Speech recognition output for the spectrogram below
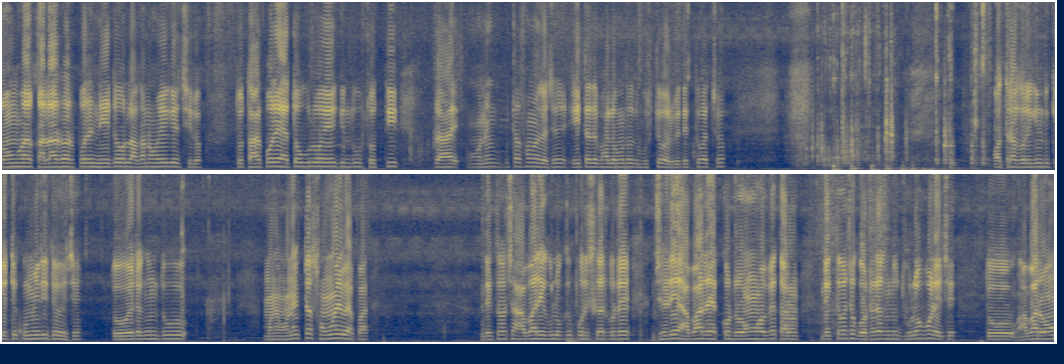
রং হয় কালার হওয়ার পরে নেটও লাগানো হয়ে গেছিল। তো তারপরে এতগুলো হয়ে কিন্তু সত্যি প্রায় অনেকটা সময় গেছে। এইটাতে ভালো মতো বুঝতে পারবে, দেখতে পাচ্ছ? অতটা করে কিন্তু কেটে কমিয়ে দিতে হয়েছে। তো এটা কিন্তু মানে অনেকটা সময়ের ব্যাপার। দেখতে পাচ্ছ আবার এগুলোকে পরিষ্কার করে ঝেড়ে আবার এক কোট রং হবে, কারণ দেখতে পাচ্ছ গোটাটা কিন্তু ধুলো পড়েছে। তো আবার রং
